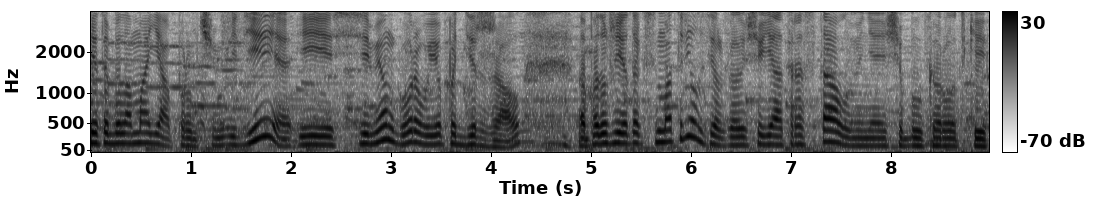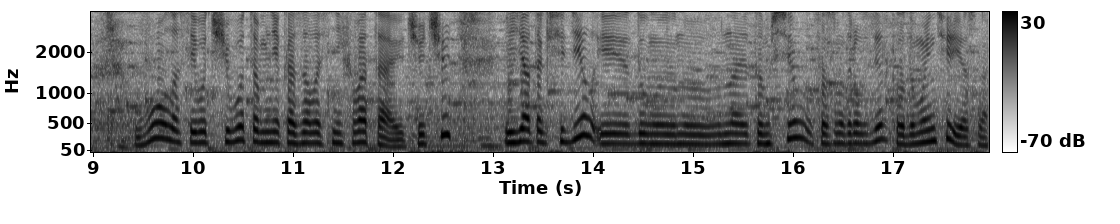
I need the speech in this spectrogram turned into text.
Это была моя, впрочем, идея, и Семен Горов ее поддержал. А Потому что я так смотрел в зеркало, еще я отрастал, у меня еще был короткий волос, и вот чего-то мне казалось не хватает чуть-чуть. И я так сидел и думаю, ну, на этом сел, посмотрел в зеркало, думаю, интересно.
